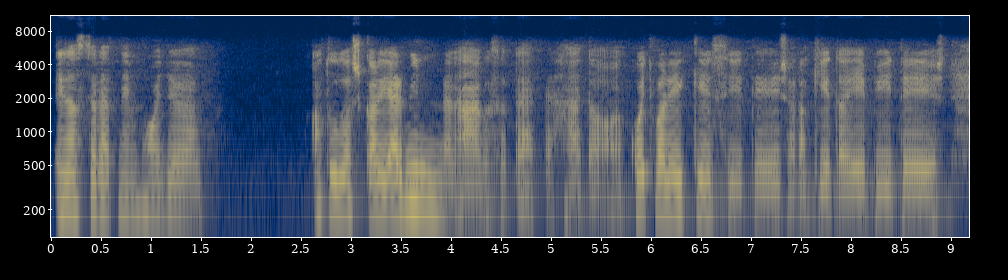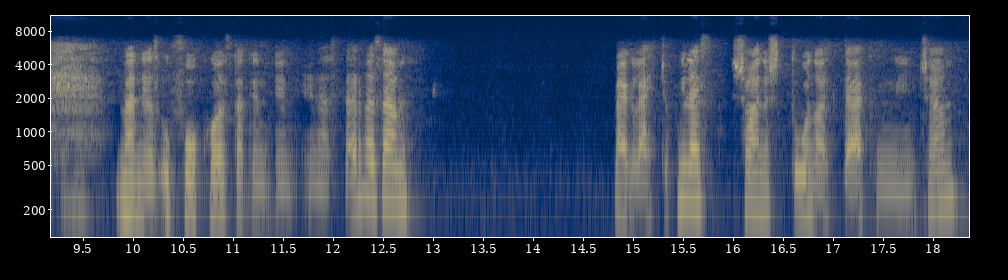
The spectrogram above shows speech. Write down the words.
Én azt szeretném, hogy uh, a tudós karrier minden ágazatát, tehát a kotyvalékkészítés, a rakétaépítés, menni az ufókhoz, tehát én, én, én ezt tervezem. Meglátjuk, mi lesz. Sajnos túl nagy telkünk nincsen,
